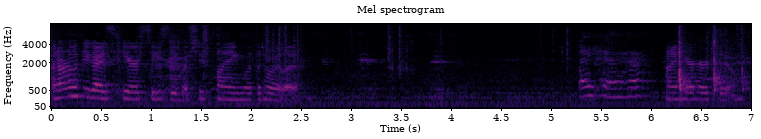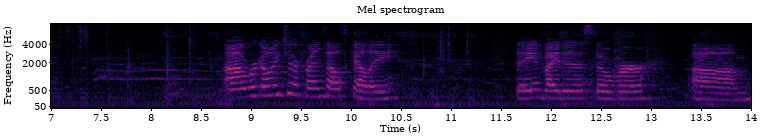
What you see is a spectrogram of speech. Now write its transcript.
I don't know if you guys hear Cece, but she's playing with the toilet. I hear her. I hear her too. Uh, we're going to a friend's house, Kelly. They invited us over. Um,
